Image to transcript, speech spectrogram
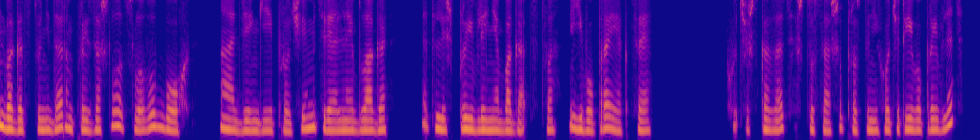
Богатство недаром произошло от слова «бог», а деньги и прочие материальные блага — это лишь проявление богатства, его проекция. Хочешь сказать, что Саша просто не хочет его проявлять?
